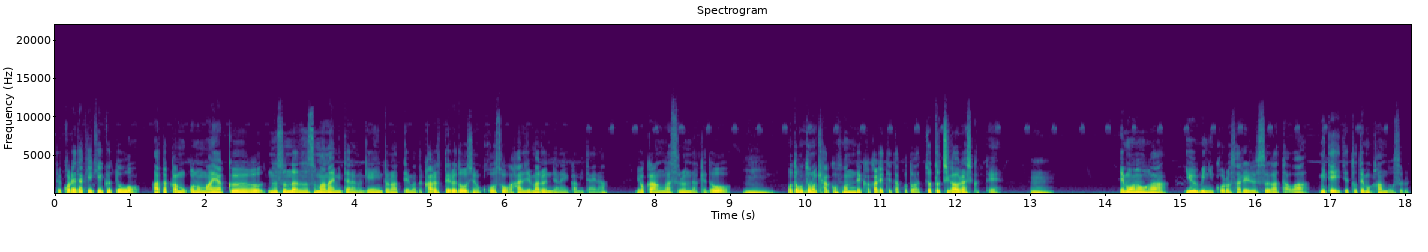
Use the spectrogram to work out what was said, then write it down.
で、これだけ聞くと、あたかもこの麻薬盗んだ盗まないみたいなのが原因となって、またカルテル同士の抗争が始まるんじゃないかみたいな予感がするんだけど、うん。元々の脚本で書かれてたことはちょっと違うらしくて、うん。獲物が優美に殺される姿は見ていてとても感動する。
